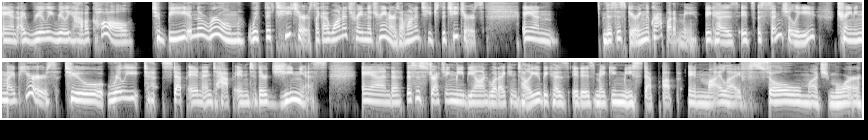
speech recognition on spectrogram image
And I really, really have a call to be in the room with the teachers. Like I want to train the trainers. I want to teach the teachers. And this is scaring the crap out of me because it's essentially training my peers to really t- step in and tap into their genius. And this is stretching me beyond what I can tell you because it is making me step up in my life so much more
